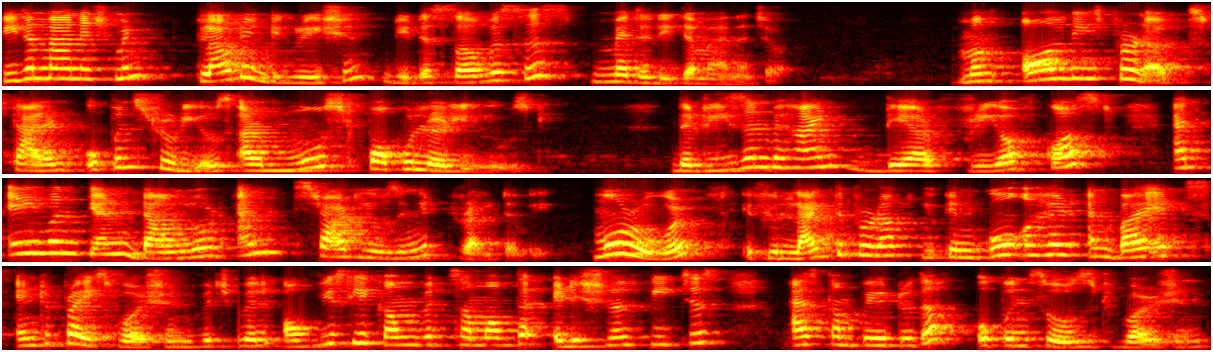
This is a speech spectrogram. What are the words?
data management, cloud integration, data services, metadata manager. Among all these products, Talend Open Studios are most popularly used. The reason behind they are free of cost and anyone can download and start using it right away. Moreover, if you like the product, you can go ahead and buy its enterprise version, which will obviously come with some of the additional features as compared to the open sourced version.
